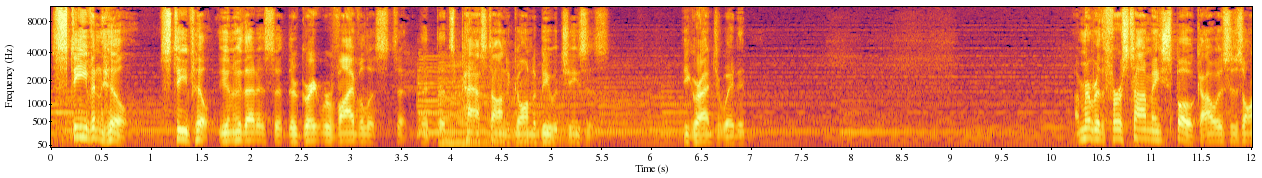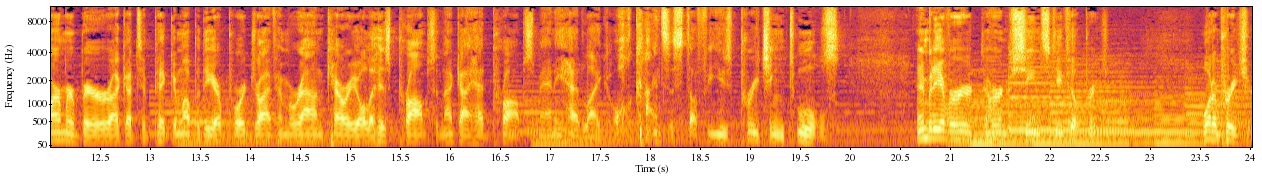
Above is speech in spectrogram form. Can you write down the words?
Stephen Hill. Steve Hill. You know who that is? The great revivalist that, that's passed on to go on to be with Jesus. He graduated. I remember the first time he spoke, I was his armor bearer. I got to pick him up at the airport, drive him around, carry all of his props. And that guy had props, man. He had like all kinds of stuff. He used preaching tools. Anybody ever heard, heard or seen Steve Hill preach? What a preacher.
